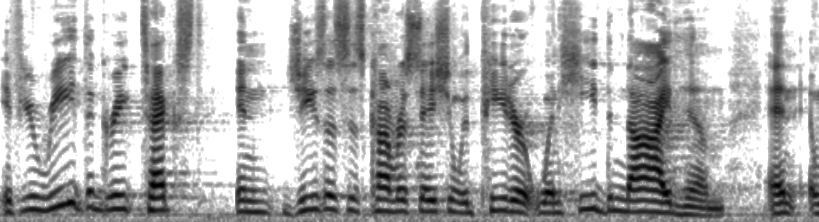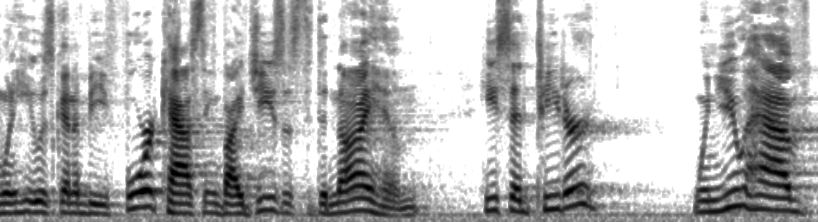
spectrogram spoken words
If you read the Greek text in Jesus' conversation with Peter when he denied him and when he was going to be forecasting by Jesus to deny him, he said, Peter, when you have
